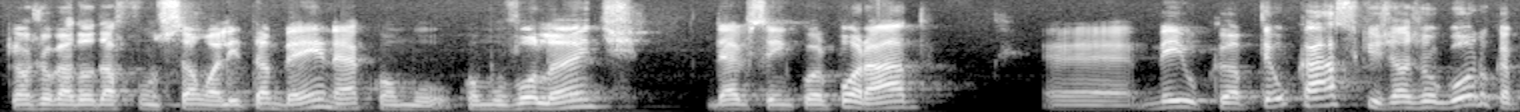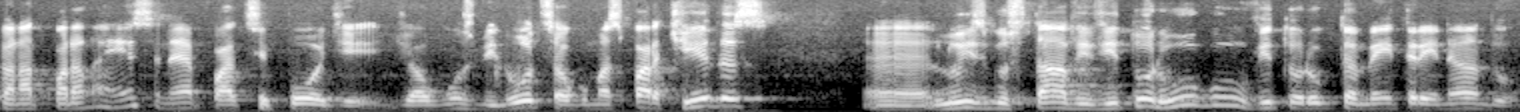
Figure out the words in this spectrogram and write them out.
que é um jogador da função ali também, né, como, como volante, deve ser incorporado. É, meio campo tem o Cássio, que já jogou no Campeonato Paranaense, né, participou de, de alguns minutos, algumas partidas. É, Luiz Gustavo e Vitor Hugo. Vitor Hugo também treinando,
